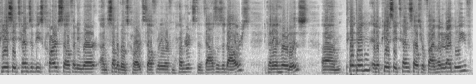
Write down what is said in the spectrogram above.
PSA 10s of these cards sell for anywhere, on some of those cards, sell from anywhere from hundreds to thousands of dollars, depending on who it is. Um, Pippen in a PSA 10 sells for 500 I believe.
